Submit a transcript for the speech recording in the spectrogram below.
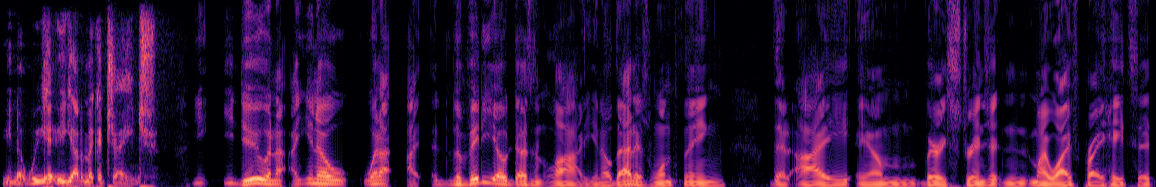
you know, we you got to make a change. You, you do, and I, you know what I, I, the video doesn't lie. You know that is one thing that I am very stringent, and my wife probably hates it.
